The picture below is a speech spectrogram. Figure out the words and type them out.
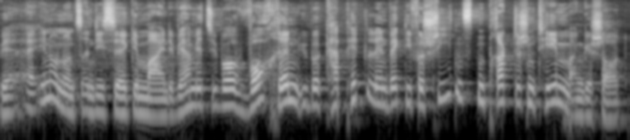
Wir erinnern uns an diese Gemeinde. Wir haben jetzt über Wochen, über Kapitel hinweg die verschiedensten praktischen Themen angeschaut.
